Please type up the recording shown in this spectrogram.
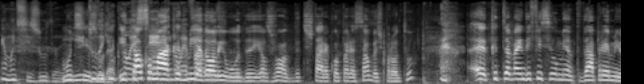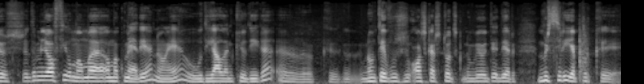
É muito sisuda. Muito e sisuda. e tal é como sério, a é academia é de Hollywood, eles vão detestar a comparação, mas pronto. Eh, que também dificilmente dá prémios de melhor filme a uma, a uma comédia, não é? O Woody Allen que o diga, uh, que não teve os Oscars todos, que no meu entender mereceria, porque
